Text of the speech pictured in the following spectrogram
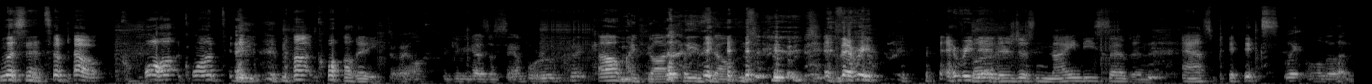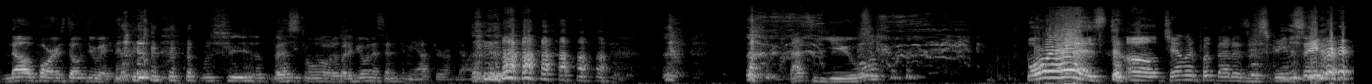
Listen, it's about qual- quantity, not quality. Well, I'll give you guys a sample real quick. oh my god! Please don't. If every every day there's just 97 ass pics. Wait, hold on. no, Forrest, don't do it. I'll show you the best one. but if you want to send it to me after, I'm down. That's you, Forrest. Oh, Chandler put that as a screensaver.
